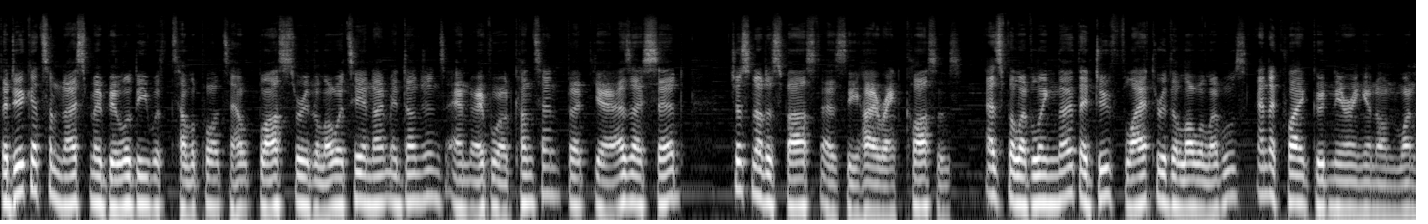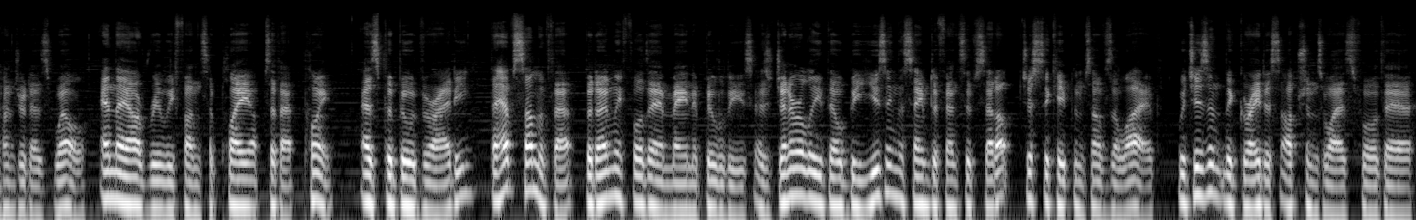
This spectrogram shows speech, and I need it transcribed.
They do get some nice mobility with teleport to help blast through the lower tier Nightmare Dungeons and overworld content, but yeah, as I said, just not as fast as the higher ranked classes. As for leveling though, they do fly through the lower levels and are quite good nearing in on 100 as well, and they are really fun to play up to that point. As for build variety, they have some of that, but only for their main abilities, as generally they'll be using the same defensive setup just to keep themselves alive, which isn't the greatest options wise for their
